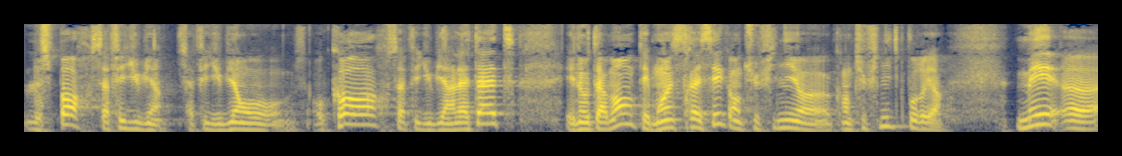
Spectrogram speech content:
le sport, ça fait du bien. Ça fait du bien au, au, corps, ça fait du bien à la tête, et notamment, tu es moins stressé quand tu finis, euh, quand tu finis de courir. Mais euh,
